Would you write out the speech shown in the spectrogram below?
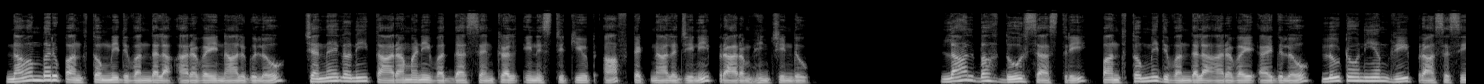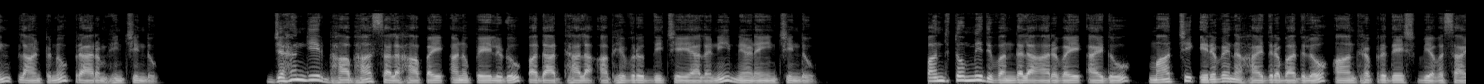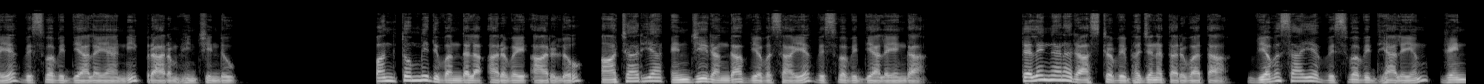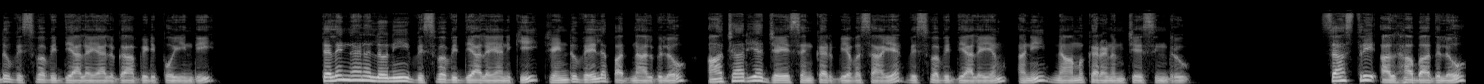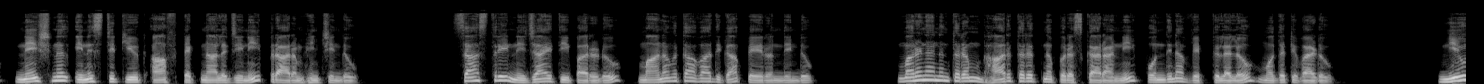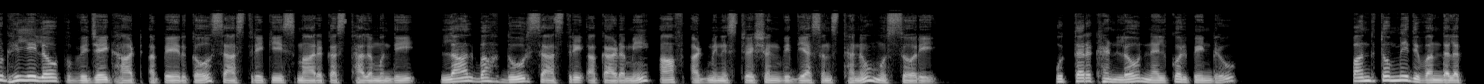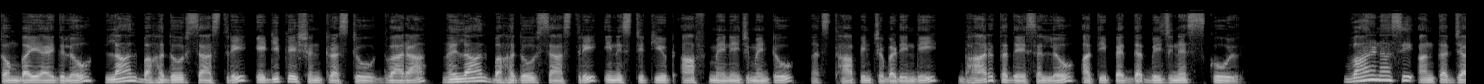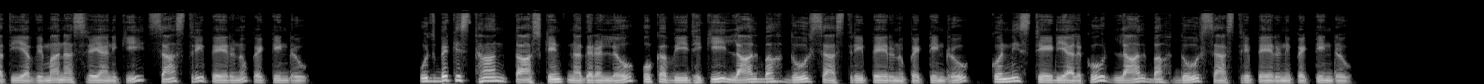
నవంబరు పంతొమ్మిది వందల అరవై నాలుగులో చెన్నైలోని తారామణి వద్ద సెంట్రల్ ఇన్స్టిట్యూట్ ఆఫ్ టెక్నాలజీని ప్రారంభించిండు. లాల్ బహదూర్ శాస్త్రి పంతొమ్మిది వందల అరవై ఐదులో ప్లూటోనియం రీప్రాసెసింగ్ ప్లాంటును ప్రారంభించిండు. జహంగీర్ భాభా సలహాపై అణుపేలుడు పదార్థాల అభివృద్ధి చేయాలని నిర్ణయించిండు. పంతొమ్మిది వందల అరవై ఐదు మార్చి ఇరవైన హైదరాబాదులో ఆంధ్రప్రదేశ్ వ్యవసాయ విశ్వవిద్యాలయాన్ని ప్రారంభించిండు. పంతొమ్మిది వందల అరవై ఆరులో ఆచార్య ఎన్జి రంగా వ్యవసాయ విశ్వవిద్యాలయంగా. తెలంగాణ రాష్ట్ర విభజన తరువాత వ్యవసాయ విశ్వవిద్యాలయం రెండు విశ్వవిద్యాలయాలుగా విడిపోయింది. తెలంగాణలోని విశ్వవిద్యాలయానికి రెండు వేల పద్నాలుగులో ఆచార్య జయశంకర్ వ్యవసాయ విశ్వవిద్యాలయం అని నామకరణం చేసిండ్రు. శాస్త్రి అల్హాబాదులో నేషనల్ ఇన్స్టిట్యూట్ ఆఫ్ టెక్నాలజీని ప్రారంభించిండు. శాస్త్రి నిజాయితీపరుడు మానవతావాదిగా పేరొందిండు. మరణానంతరం భారతరత్న పురస్కారాన్ని పొందిన వ్యక్తులలో మొదటివాడు. న్యూఢిల్లీలో విజయ్ఘాట్ ఆ పేరుతో శాస్త్రికి స్మారక స్థలముంది. Lal Bahadur Shastri academy of administration విద్యాసంస్థను Mussoorie. ఉత్తరాఖండ్లో నెల్కొల్పిండ్రు. పంతొమ్మిది వందల తొంభై ఐదులో లాల్ బహదూర్ శాస్త్రి ఎడ్యుకేషన్ ట్రస్టు ద్వారా Lal Bahadur Shastri institute of management స్థాపించబడింది భారతదేశంలో అతిపెద్ద బిజినెస్ స్కూల్. వారణాసి అంతర్జాతీయ విమానాశ్రయానికి శాస్త్రి పేరును పెట్టిండ్రు. ఉజ్బెకిస్తాన్ తాష్కెంట్ నగరంలో ఒక వీధికి లాల్ బహదూర్ శాస్త్రి పేరును పెట్టిండ్రు. కొన్ని స్టేడియాలకు లాల్ బహదూర్ శాస్త్రి పేరుని పెట్టిండ్రు.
